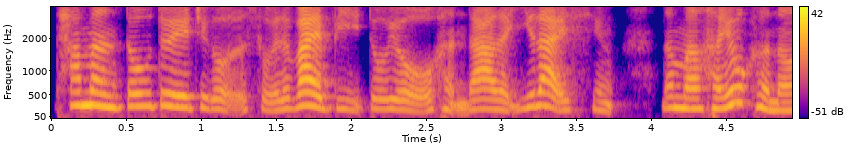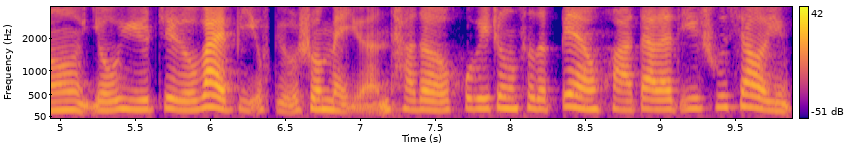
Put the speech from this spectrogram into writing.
他们都对这个所谓的外币都有很大的依赖性。那么很有可能由于这个外币，比如说美元，它的货币政策的变化带来的溢出效应，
